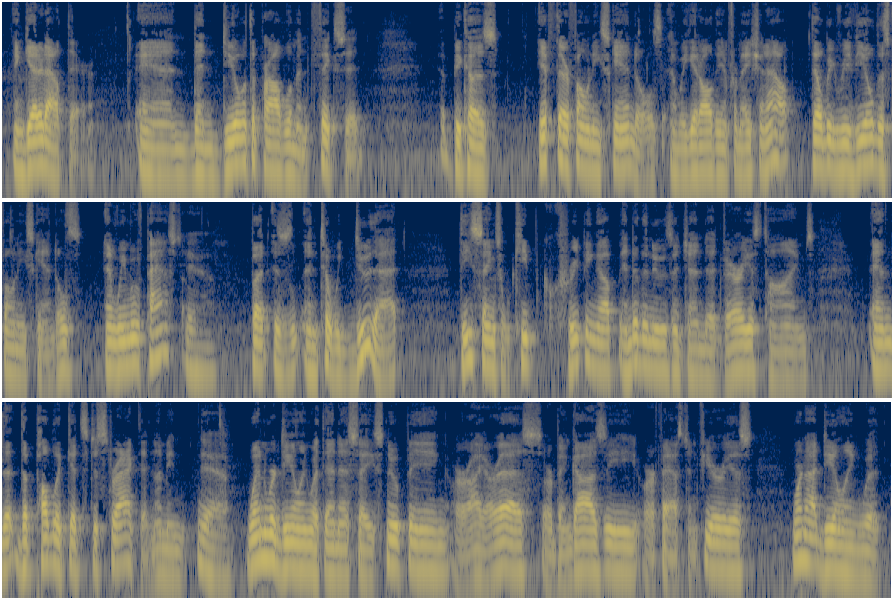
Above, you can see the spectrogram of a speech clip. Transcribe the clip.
and get it out there. And then deal with the problem and fix it. Because if they're phony scandals and we get all the information out, they'll be revealed as phony scandals and we move past them. Yeah. But as, until we do that, these things will keep creeping up into the news agenda at various times and the, the public gets distracted. I mean, yeah. when we're dealing with NSA snooping or IRS or Benghazi or Fast and Furious, we're not dealing with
